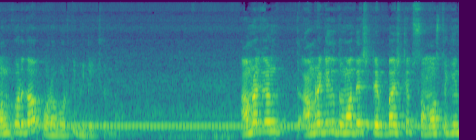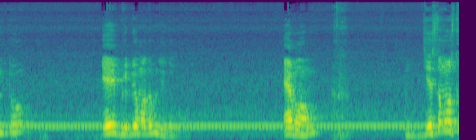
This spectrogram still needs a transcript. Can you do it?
অন করে দাও পরবর্তী ভিডিওর জন্য। আমরা কারণ আমরা কিন্তু তোমাদের স্টেপ বাই স্টেপ সমস্ত কিন্তু এই ভিডিওর মাধ্যমে দিয়ে দেবো। এবং যে সমস্ত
